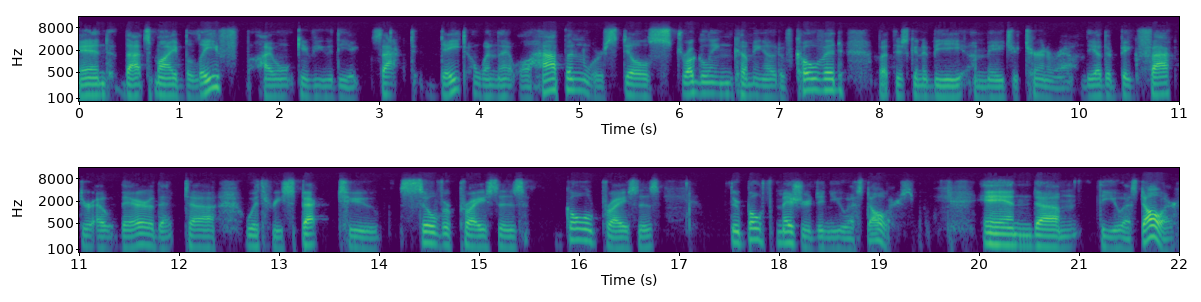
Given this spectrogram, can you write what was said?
And that's my belief. I won't give you the exact date when that will happen. We're still struggling coming out of COVID, but there's going to be a major turnaround. The other big factor out there that, uh, with respect to silver prices, gold prices, they're both measured in US dollars. And um, the US dollar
